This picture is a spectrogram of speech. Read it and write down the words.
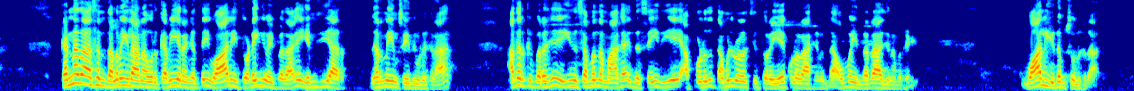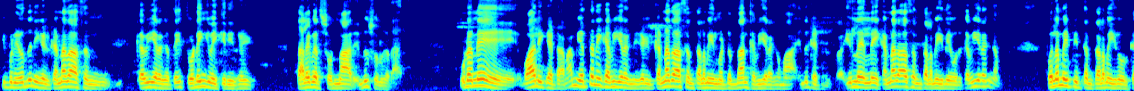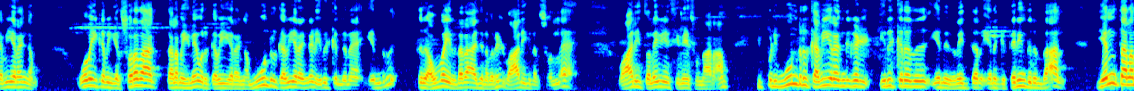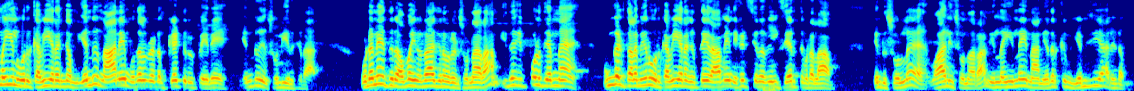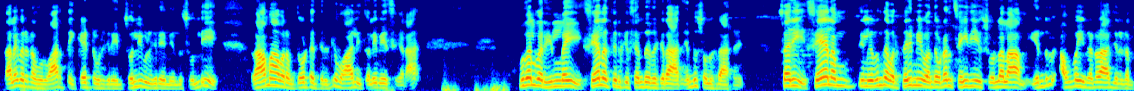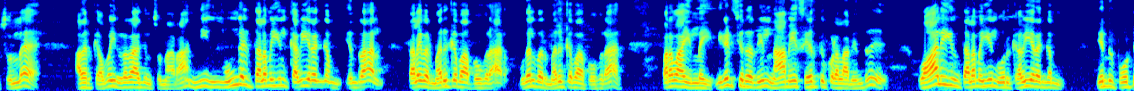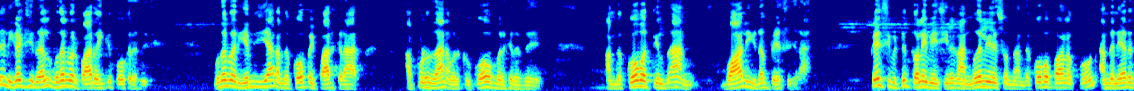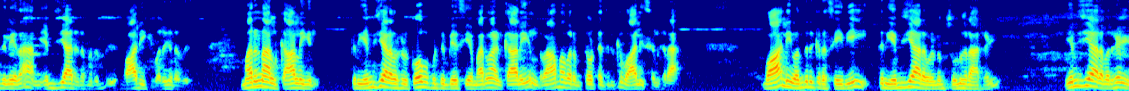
கண்ணதாசன் தலைமையிலான ஒரு கவியரங்கத்தை வாலி தொடங்கி வைப்பதாக எம்ஜிஆர் நிர்ணயம் செய்து விடுகிறார். அதற்கு பிறகு இது சம்பந்தமாக இந்த செய்தியை அப்பொழுது தமிழ் வளர்ச்சித்துறை இயக்குனராக இருந்த ஔவை நடராஜன் அவர்கள் வாலியிடம் சொல்கிறார். இப்படி வந்து நீங்கள் கண்ணதாசன் கவியரங்கத்தை தொடங்கி வைக்கிறீர்கள் தலைவர் சொன்னார் என்று சொல்கிறார். உடனே வாலி கேட்டாராம் எத்தனை கவியரங்குகள்? கண்ணதாசன் தலைமையில் மட்டும்தான் கவியரங்கமா? என்று கேட்டிருக்கிறார். இல்லை இல்லை கண்ணதாசன் தலைமையிலே ஒரு கவியரங்கம் புலமை பித்தன் தலைமையில் ஒரு கவியரங்கம் ஓவை கவிஞர் சுரதா தலைமையிலே ஒரு கவியரங்கம் மூன்று கவியரங்கள் இருக்கின்றன என்று திரு ஔவை நடராஜன் அவர்கள் வாலியிடம் சொல்ல வாலி தொலைபேசியிலே சொன்னாராம் இப்படி மூன்று கவியரங்குகள் இருக்கிறது என்று நினைத்த எனக்கு தெரிந்திருந்தால் என் தலைமையில் ஒரு கவியரங்கம் என்று நானே முதல்வரிடம் கேட்டிருப்பேனே என்று சொல்லியிருக்கிறார். உடனே திரு ஔவை நடராஜன் அவர்கள் சொன்னாராம் இது இப்பொழுது என்ன? உங்கள் தலைமையில் ஒரு கவியரங்கத்தை நாமே நிகழ்ச்சியினரில் சேர்த்து விடலாம். என்று சொல்ல வாலி சொன்னாராம் இல்லை இல்லை நான் எதற்கும் எம்ஜிஆரிடம் தலைவரிடம் ஒரு வார்த்தை கேட்டு விடுகிறேன் சொல்லி விடுகிறேன் என்று சொல்லி ராமாவரம் தோட்டத்திற்கு வாலி தொலைபேசுகிறார் முதல்வர் இல்லை சேலத்திற்கு சென்றிருக்கிறார் என்று சொல்கிறார்கள். சரி சேலத்திலிருந்து அவர் திரும்பி வந்தவுடன் செய்தியை சொல்லலாம் என்று ஔவை நடராஜனிடம் சொல்ல அதற்கு ஔவை நடராஜன் சொன்னாராம் நீ உங்கள் தலைமையில் கவியரங்கம் என்றால் தலைவர் மறுக்கவா போகிறார்? முதல்வர் மறுக்கவா போகிறார்? பரவாயில்லை நிகழ்ச்சியினரில் நாமே சேர்த்துக் கொள்ளலாம் என்று வாலியின் தலைமையில் ஒரு கவியரங்கம் என்று போட்டு நிகழ்ச்சியினர் முதல்வர் பார்வைக்கு போகிறது. முதல்வர் எம்ஜிஆர் அந்த கோப்பை பார்க்கிறார். அப்பொழுதுதான் அவருக்கு கோபம் வருகிறது. அந்த கோபத்தில் தான் வாலியிடம் பேசுகிறார். பேசிவிட்டு தொலைபேசியில் நான் முதலில் சொன்ன அந்த கோபப்பான ஃபோன் அந்த நேரத்திலே தான் எம்ஜிஆரிடமிருந்து வாலிக்கு வருகிறது. மறுநாள் காலையில் திரு எம்ஜிஆர் அவர்கள் கோபப்பட்டு பேசிய மறுநாள் காலையில் ராமவரம் தோட்டத்திற்கு வாலி செல்கிறார். வாலி வந்திருக்கிற செய்தியை திரு எம்ஜிஆர் அவரிடம் சொல்கிறார்கள் எம்ஜிஆர் அவர்கள்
